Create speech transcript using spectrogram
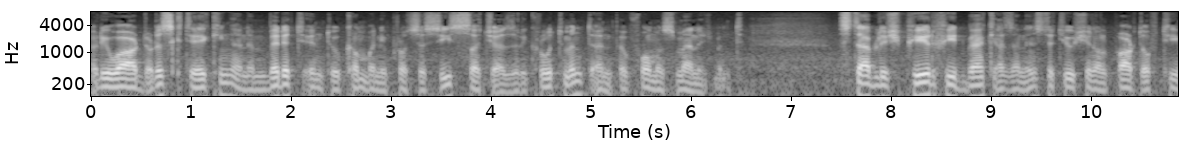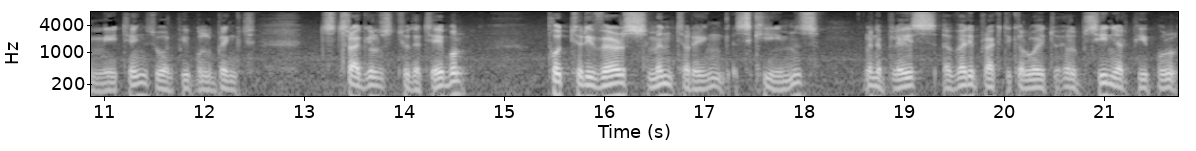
Reward risk taking and embed it into company processes such as recruitment and performance management. Establish peer feedback as an institutional part of team meetings where people bring struggles to the table. Put reverse mentoring schemes in place, a very practical way to help senior people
